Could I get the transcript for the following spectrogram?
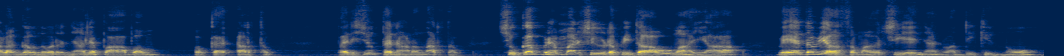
കളങ്കം എന്ന് പറഞ്ഞാൽ പാപം ഒക്കെ അർത്ഥം. പരിശുദ്ധനാണെന്ന് അർത്ഥം. ശുഖബ്രഹ്മർഷിയുടെ പിതാവുമായ വേദവ്യാസ മഹർഷിയെ ഞാൻ വന്ദിക്കുന്നു.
